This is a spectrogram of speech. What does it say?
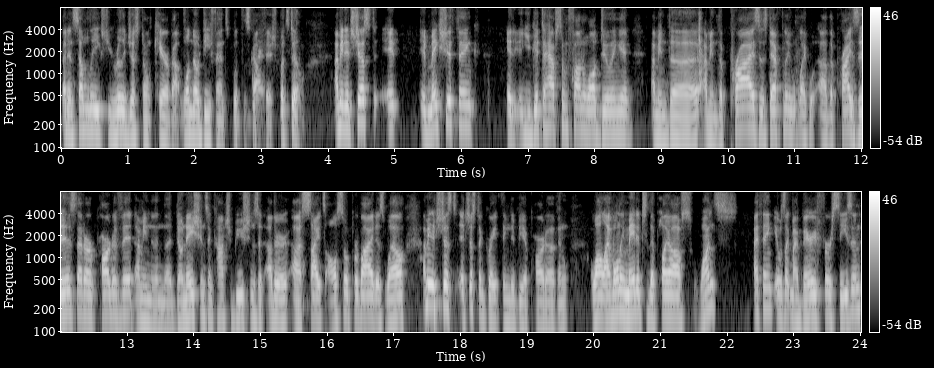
that in some leagues you really just don't care about. Well, no defense with the Scott right. Fish, but still, I mean, it's just it it makes you think. It, you get to have some fun while doing it. I mean the I mean the prize is definitely like uh, the prizes that are part of it. I mean then the donations and contributions that other uh, sites also provide as well. I mean it's just it's just a great thing to be a part of and while I've only made it to the playoffs once, I think it was like my very first season.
